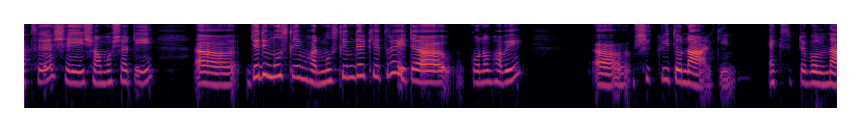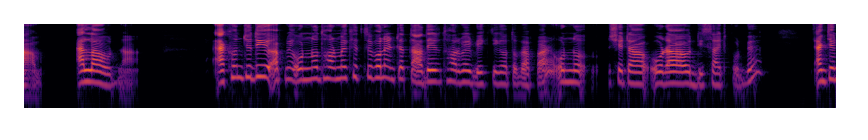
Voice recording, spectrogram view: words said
আছে, সেই সমস্যাটি যদি মুসলিম হন, মুসলিমদের ক্ষেত্রে এটা কোনোভাবেই স্বীকৃত না আর কি অ্যাকসেপ্টেবল না, অ্যালাউড না। এখন যদি আপনি অন্য ধর্মের ক্ষেত্রে বলেন, এটা তাদের ধর্মের ব্যক্তিগত ব্যাপার। অন্য সেটা ওরাও ডিসাইড করবে। একজন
